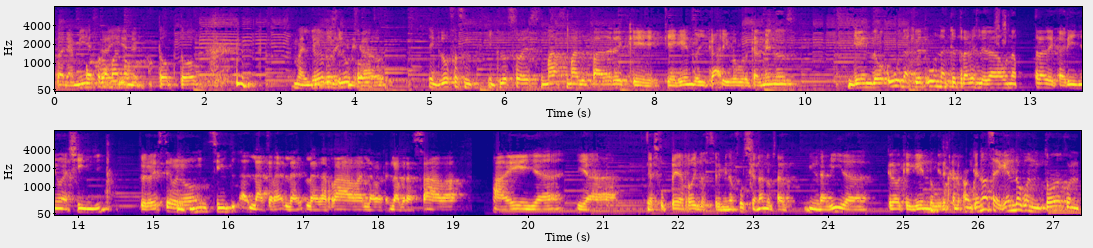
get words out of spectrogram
Para mí Otro está ahí malo. en el top, top. Yo Maldito creo que incluso, incluso, es- incluso es más mal padre que, que Gendo y Karibo, porque al menos Gendo una que, una que otra vez le daba una muestra de cariño a Shinji, pero este weón la, la- la agarraba, la, la abrazaba a ella y a, y a su perro y los terminó fusionando. O sea, en la vida creo que Gendo hubiera... Aunque no sé, Gendo con todo, con,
